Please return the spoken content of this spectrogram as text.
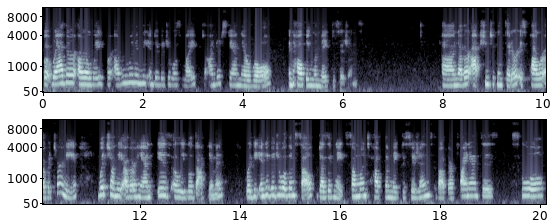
but rather are a way for everyone in the individual's life to understand their role in helping them make decisions. Uh, another option to consider is power of attorney, which on the other hand is a legal document where the individual themselves designates someone to help them make decisions about their finances, school,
